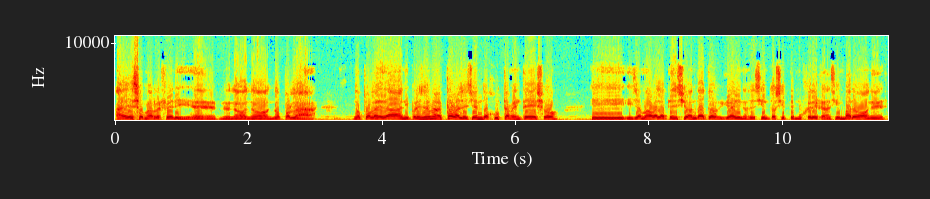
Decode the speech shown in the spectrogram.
a eso me referí, eh, no, no, no por la, no por la edad ni por eso. No, estaba leyendo justamente eso y, y llamaba la atención datos de que hay no sé 107 mujeres cada 100 varones,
